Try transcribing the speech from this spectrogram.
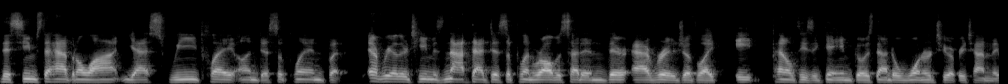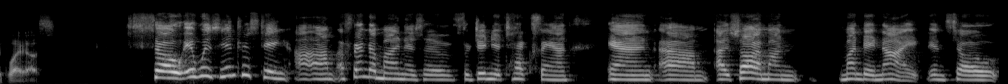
this seems to happen a lot. Yes, we play undisciplined, but every other team is not that disciplined where all of a sudden their average of like eight penalties a game goes down to one or two every time they play us. So it was interesting. Um, a friend of mine is a Virginia Tech fan, and um, I saw him on Monday night. And so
